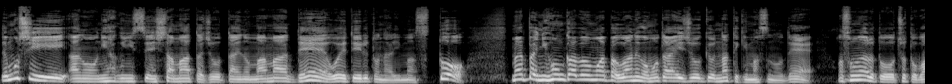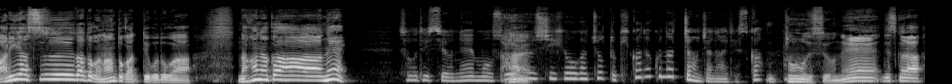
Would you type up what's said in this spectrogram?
で、もし、あの、200日線下回った状態のままで終えているとなりますと、まあ、やっぱり日本株もやっぱ上値が重たい状況になってきますので、まあ、そうなると、ちょっと割安だとかなんとかっていうことが、なかなかね、そうですよね。もうそういう指標がちょっと効かなくなっちゃうんじゃないですか？そうですよね。ですから、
